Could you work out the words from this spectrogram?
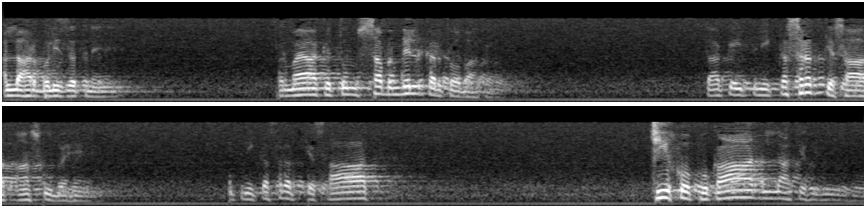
اللہ رب العزت نے فرمایا کہ تم سب مل کر توبہ کرو، تاکہ اتنی کثرت کے ساتھ آنسو بہیں، اتنی کثرت کے ساتھ چیخو پکار اللہ کے حضور ہو،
